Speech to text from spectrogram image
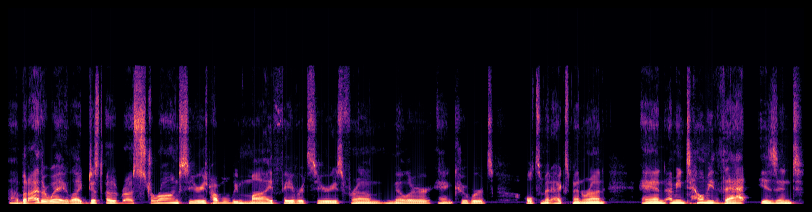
Uh, but either way, like just a, a, strong series, probably my favorite series from Millar and Kubert's Ultimate X Men run. And I mean, tell me that isn't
